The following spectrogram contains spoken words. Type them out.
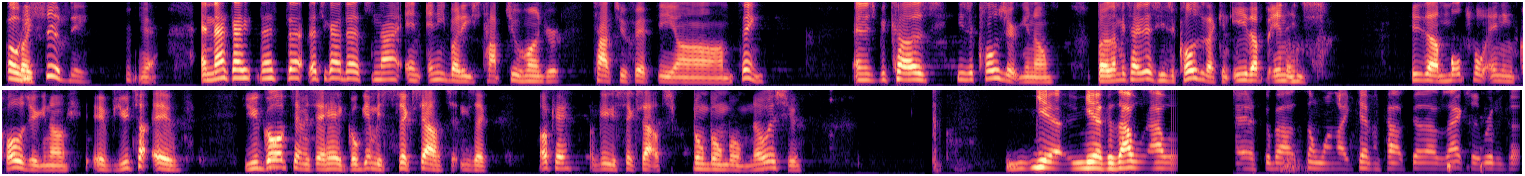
Oh, he should be. Yeah. And that guy, that, that that's a guy that's not in anybody's top 200, top 250 um thing. And it's because he's a closer, you know. But let me tell you this: he's a closer that can eat up innings. He's a multiple inning closer. You know, if you t- if you go up to him and say, "Hey, go get me six outs," he's like, "Okay, I'll give you six outs." Boom, boom, boom, no issue. Yeah, yeah, because I I would ask about someone like Kevin Kopps because I was actually really good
